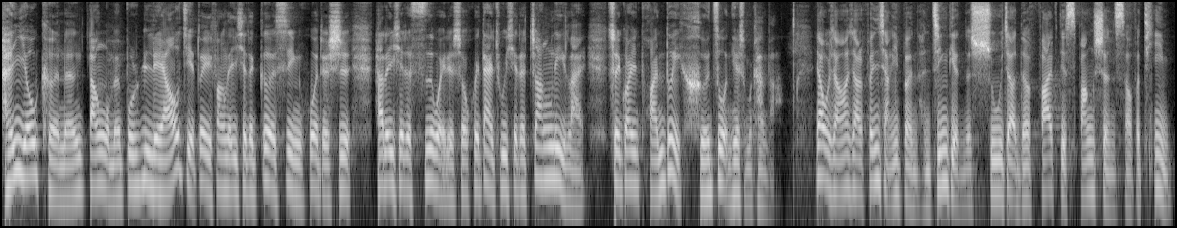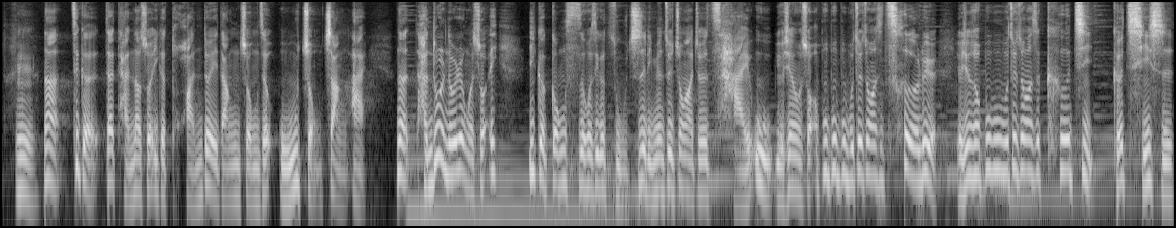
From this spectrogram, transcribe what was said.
很有可能，当我们不了解对方的一些的个性，或者是他的一些的思维的时候，会带出一些的张力来。所以，关于团队合作，你有什么看法？要我想要下来分享一本很经典的书，叫《The Five Dysfunctions of a Team》。嗯，那这个在谈到说一个团队当中这五种障碍，那很多人都认为说，哎，一个公司或是一个组织里面最重要就是财务。有些人说，哦不不不不，最重要是策略。有些人说，不不不，最重要是科技。可是其实。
